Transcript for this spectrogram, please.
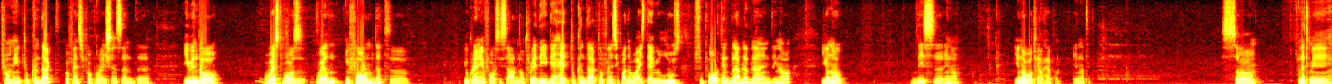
from him to conduct offensive operations. And uh, even though West was well informed that uh, Ukrainian forces are not ready, they had to conduct offensive, otherwise they will lose support and blah blah blah. And you know, you know, this, uh, you know, you know what will happen, isn't it? So let me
